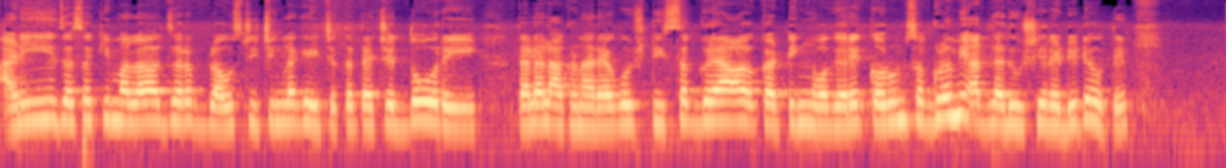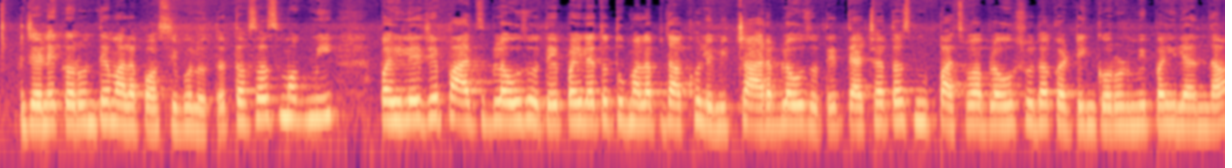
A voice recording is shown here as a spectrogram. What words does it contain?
आणि जसं की मला जर ब्लाऊज स्टिचिंगला घ्यायचे तर त्याचे दोरे त्याला लागणाऱ्या गोष्टी सगळ्या कटिंग वगैरे करून सगळं मी आदल्या दिवशी रेडी ठेवते. जेणेकरून ते मला पॉसिबल होतं. तसंच मग मी पहिले जे पाच ब्लाऊज होते पहिल्या तर तुम्हाला दाखवले मी चार ब्लाऊज होते. त्याच्यातच मी पाचवा ब्लाऊज सुद्धा कटिंग करून मी पहिल्यांदा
